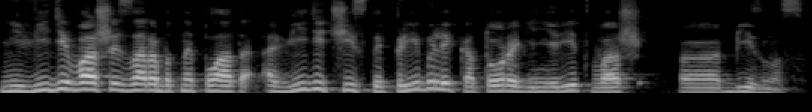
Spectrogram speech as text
не в виде вашей заработной платы, а в виде чистой прибыли, которая генерит ваш э, бизнес.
